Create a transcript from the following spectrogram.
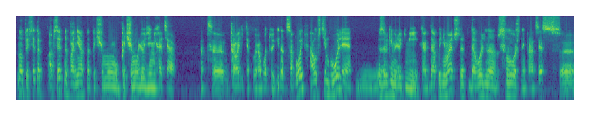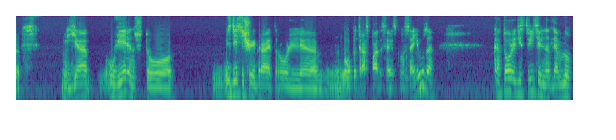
Ну, то есть это абсолютно понятно, почему, почему люди не хотят э, проводить такую работу и над собой, а уж тем более с другими людьми, когда понимают, что это довольно сложный процесс. Э, я уверен, что здесь еще играет роль э, опыт распада Советского Союза, который действительно для многих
